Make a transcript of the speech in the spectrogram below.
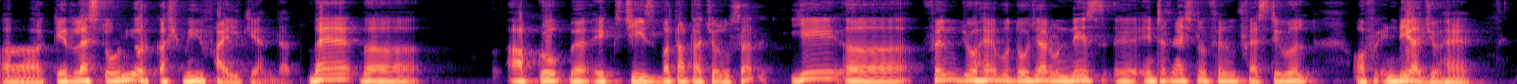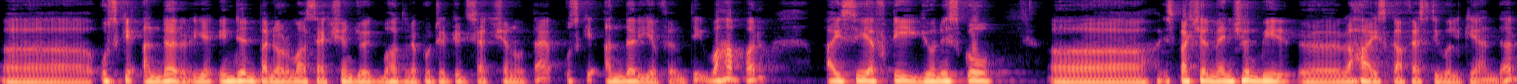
केरला स्टोरी और कश्मीर फ़ाइल के अंदर। मैं आपको एक चीज़ बताता चलूँ सर। ये आ, फ़िल्म जो है वो 2019 international film festival of India जो है आ, उसके अंदर ये इंडियन पेनोरमा सेक्शन जो एक बहुत रेपुटेटेड सेक्शन होता है उसके अंदर ये फ़िल्म थी। वहाँ पर I C F T UNESCO special mention भी रहा इसका फेस्टिवल के अंदर।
